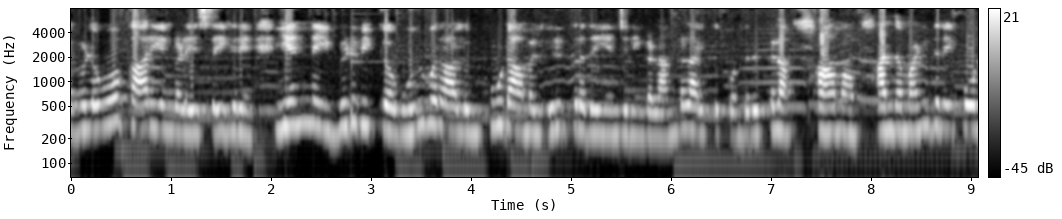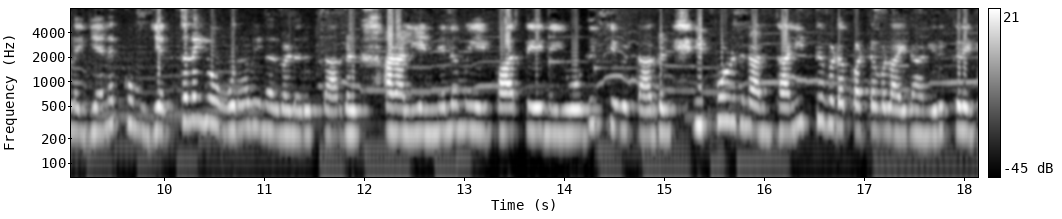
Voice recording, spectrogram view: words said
எவ்வளவோ காரியங்களை செய்கிறேன். என்னை விடுவிக்க ஒருவராலும் கூடாமல் இருக்கிறதே என்று நீங்கள் அங்கலாய்த்து கொண்டிருக்கலாம். ஆமாம் அந்த மனிதனை போல எனக்கும் எத்தனையோ உறவினர்கள் இருக்கிறார்கள். ஆனால் என் நிலைமையை பார்த்து என்னை ஒதுக்கி விட்டார்கள். இப்பொழுது நான் தனித்து விடப்பட்டவளாய் தான் இருக்கிறேன்.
